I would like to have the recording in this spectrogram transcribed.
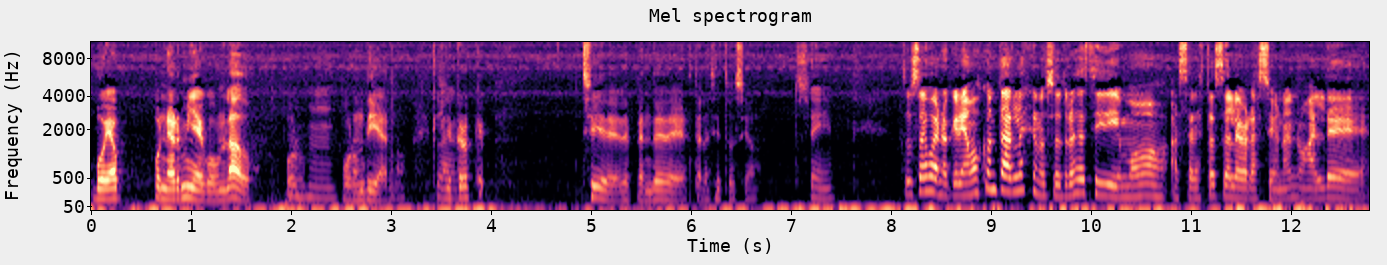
voy a poner mi ego a un lado por, por un día, ¿no? Yo creo que sí, depende de la situación. Sí. Entonces, bueno, queríamos contarles que nosotros decidimos hacer esta celebración anual de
